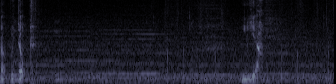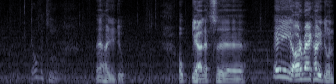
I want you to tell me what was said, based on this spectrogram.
No, we don't. Yeah. Dovahkiin. Yeah, how you do? Oh, yeah, let's, uh... Hey, Arvak, how you doing?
